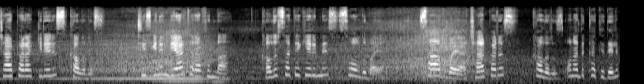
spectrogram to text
çarparak gireriz kalırız. Çizginin diğer tarafında kalırsa tekerimiz sol dubaya sağ dubaya çarparız kalırız. Ona dikkat edelim.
